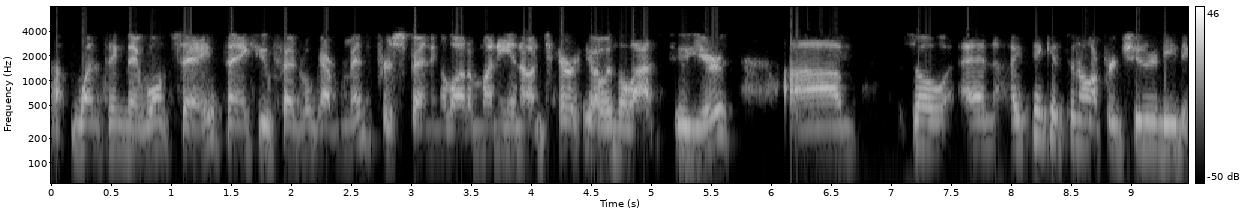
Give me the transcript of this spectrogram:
Uh, one thing they won't say, thank you, federal government, for spending a lot of money in Ontario in the last two years. Um, so, and I think it's an opportunity to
